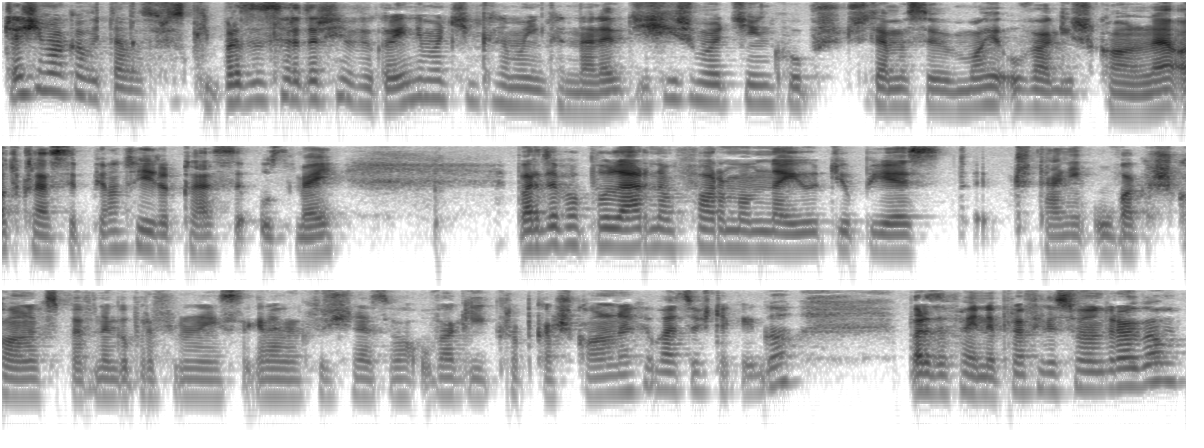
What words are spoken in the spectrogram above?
Cześć Mako, witam was wszystkich bardzo serdecznie w kolejnym odcinku na moim kanale. W dzisiejszym odcinku przeczytamy sobie moje uwagi szkolne od klasy 5 do klasy 8. Bardzo popularną formą na YouTube jest czytanie uwag szkolnych z pewnego profilu na Instagramie, który się nazywa uwagi.szkolne, chyba coś takiego. Bardzo fajny profil swoją drogą.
